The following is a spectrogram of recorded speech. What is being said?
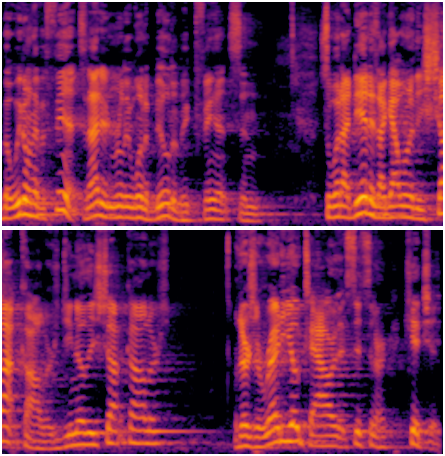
But we don't have a fence, and I didn't really want to build a big fence. And so what I did is I got one of these shock collars. Do you know these shock collars? There's a radio tower that sits in our kitchen.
